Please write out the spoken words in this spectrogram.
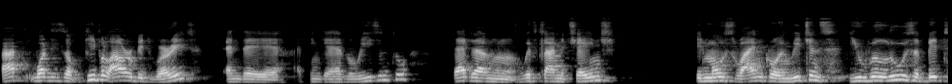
But what is uh, people are a bit worried, and they I think they have a reason to that um, with climate change. In most wine growing regions, you will lose a bit.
